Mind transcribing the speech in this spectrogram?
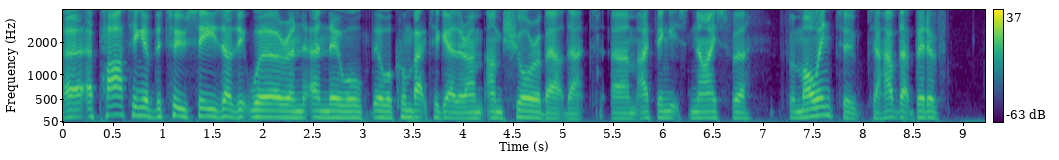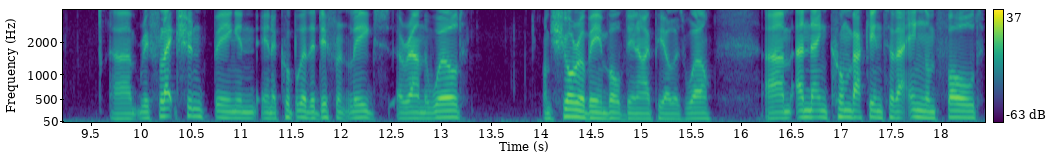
a parting of the two seas, as it were, and, and they will they will come back together. I'm I'm sure about that. Um, I think it's nice for for Moeen to to have that bit of uh, reflection, being in in a couple of the different leagues around the world. I'm sure he'll be involved in IPL as well, um, and then come back into that England fold,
